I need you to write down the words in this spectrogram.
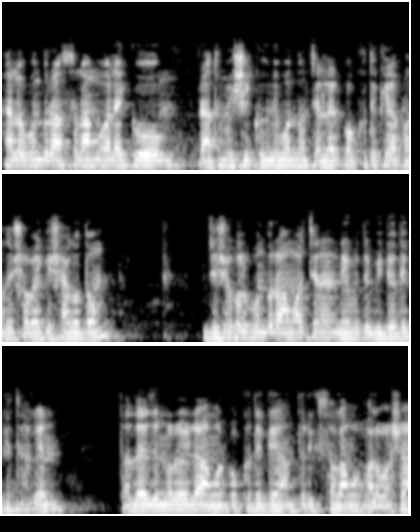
হ্যালো বন্ধুরা, আসসালামু আলাইকুম। প্রাথমিক শিক্ষক নিবন্ধন চ্যানেলের পক্ষ থেকে আপনাদের সবাইকে স্বাগতম। যে সকল বন্ধুরা আমার চ্যানেলে নিয়মিত ভিডিও দেখে থাকেন, তাদের জন্য রইল আমার পক্ষ থেকে আন্তরিক সালাম ও ভালোবাসা।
